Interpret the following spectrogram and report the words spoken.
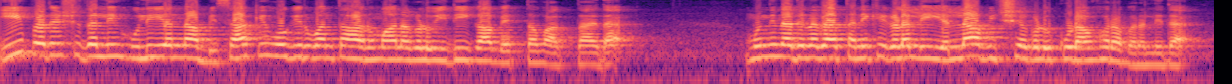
ಈ ಪ್ರದೇಶದಲ್ಲಿ ಹುಲಿಯನ್ನ ಬಿಸಾಕಿ ಹೋಗಿರುವಂತಹ ಅನುಮಾನಗಳು ಇದೀಗ ವ್ಯಕ್ತವಾಗ್ತಾ ಇದೆ. ಮುಂದಿನ ದಿನದ ತನಿಖೆಗಳಲ್ಲಿ ಎಲ್ಲಾ ವಿಷಯಗಳು ಕೂಡ ಹೊರಬರಲಿದೆ.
